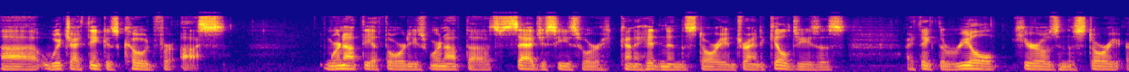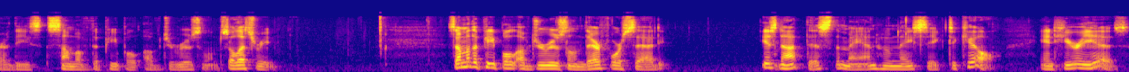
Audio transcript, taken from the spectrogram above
uh, which I think is code for us. We're not the authorities. We're not the Sadducees who are kind of hidden in the story and trying to kill Jesus. I think the real heroes in the story are these some of the people of Jerusalem. So let's read. Some of the people of Jerusalem therefore said, is not this the man whom they seek to kill? And here he is,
